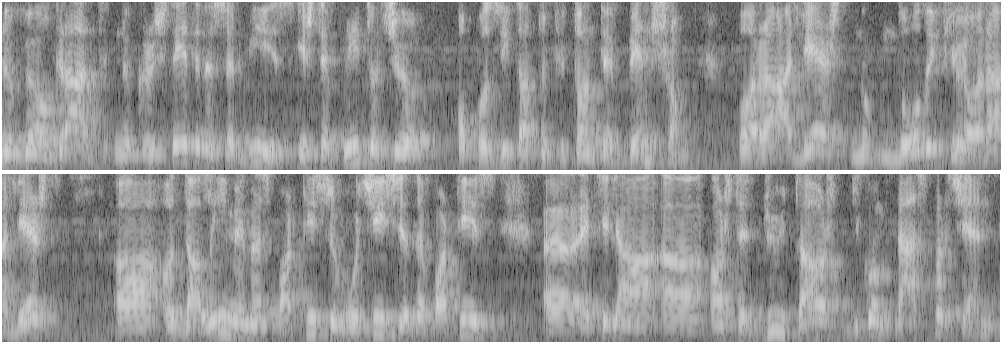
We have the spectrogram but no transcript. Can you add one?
në Beograd, në kryeqytetin e Serbisë, ishte pritur që opozita të fitonte bindshëm, por realisht nuk ndodhi kjo, realisht dallimi mes partisë së Vuçiqit dhe partisë e cila është e dyta është dikund 5%.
